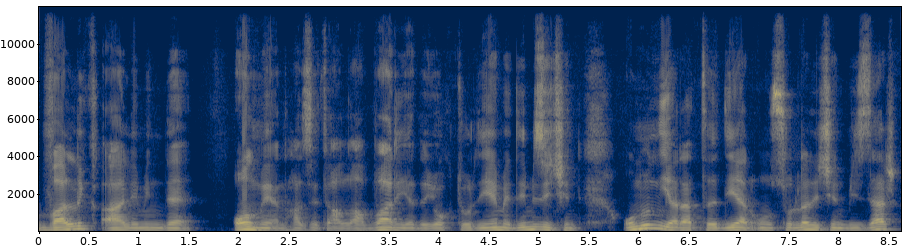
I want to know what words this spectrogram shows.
varlık aleminde olmayan Hazreti Allah var ya da yoktur diyemediğimiz için onun yarattığı diğer unsurlar için bizler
